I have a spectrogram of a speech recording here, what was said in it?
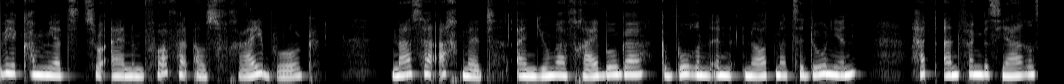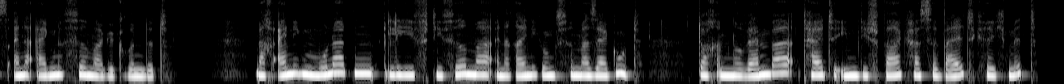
Wir kommen jetzt zu einem Vorfall aus Freiburg. Nasser Ahmed, ein junger Freiburger, geboren in Nordmazedonien, hat Anfang des Jahres eine eigene Firma gegründet. Nach einigen Monaten lief die Firma, eine Reinigungsfirma, sehr gut. Doch im November teilte ihm die Sparkasse Waldkirch mit,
